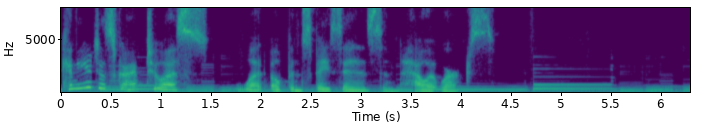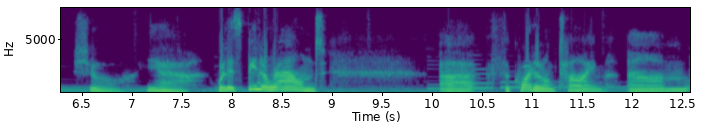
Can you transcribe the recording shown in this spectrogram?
Can you describe to us what open space is and how it works? Sure, yeah. Well, it's been around uh, for quite a long time. Um,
